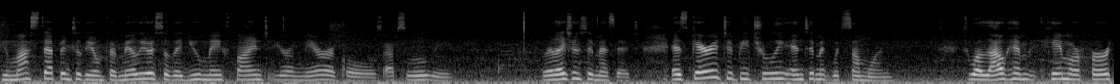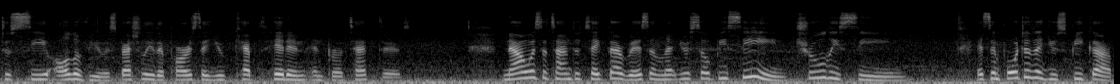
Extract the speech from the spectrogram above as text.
You must step into the unfamiliar so that you may find your miracles. Absolutely. Relationship message. It's scary to be truly intimate with someone. To allow him, him or her to see all of you, especially the parts that you kept hidden and protected. Now is the time to take that risk and let yourself be seen, truly seen. It's important that you speak up,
